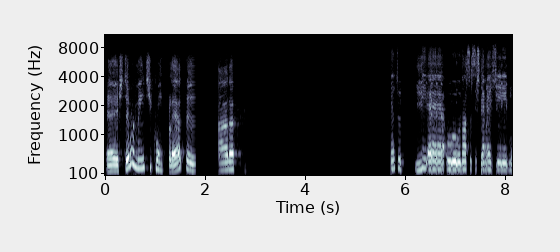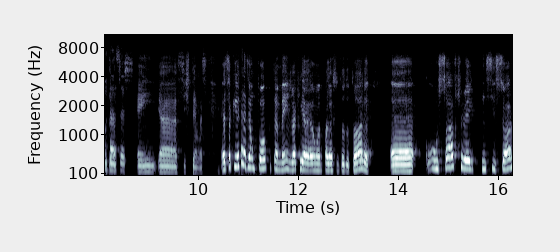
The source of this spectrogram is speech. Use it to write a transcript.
é, extremamente completas para e é, o nosso sistema de mudanças em uh, sistemas. Eu só queria trazer um pouco também, já que é uma palestra introdutória, uh, o software em si só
